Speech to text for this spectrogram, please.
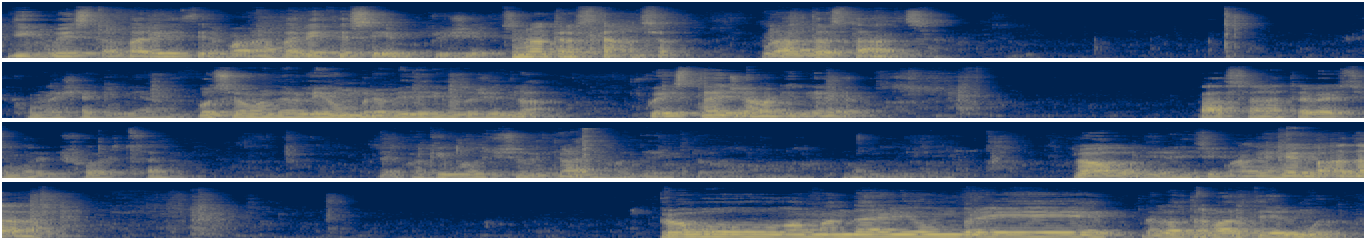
di questa parete, ma una parete semplice. Un'altra stanza. Un'altra stanza. Come ci arriviamo? Possiamo andare alle ombre a vedere cosa c'è di là. Questa è già un'idea. Passano attraverso il muro di forza. Beh, in qualche modo ci sono entrati qua dentro. Provo. Direi di sì. Ma che vada. Provo a mandare le ombre dall'altra parte del muro.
